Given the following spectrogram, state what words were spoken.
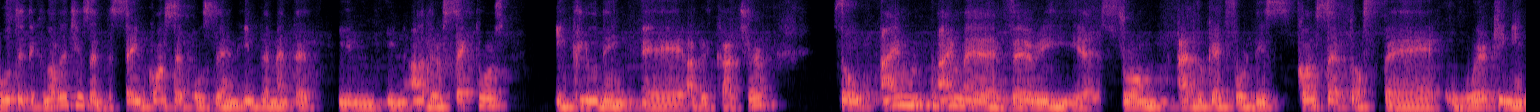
water technologies, and the same concept was then implemented in, in other sectors, including uh, agriculture. So I'm I'm a very uh, strong advocate for this concept of uh, working in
